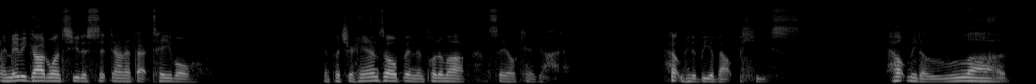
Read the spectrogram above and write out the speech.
And maybe God wants you to sit down at that table and put your hands open and put them up and say, okay, God, Help me to be about peace. Help me to love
